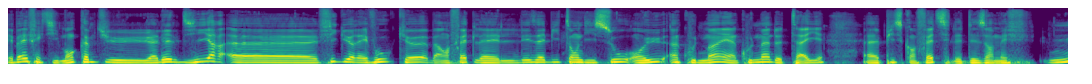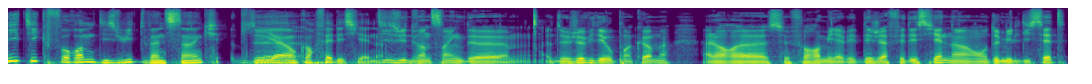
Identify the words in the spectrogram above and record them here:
Et ben effectivement, comme tu allais le dire, euh, figurez-vous que bah, en fait les, habitants d'Issou ont eu un coup de main et un coup de main de taille, euh, puisqu'en fait c'est le désormais mythique forum 1825 qui De- a encore fait des siennes. 1825 de, de jeuxvideo.com. Alors, euh, ce forum, il avait déjà fait des siennes hein, en 2017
